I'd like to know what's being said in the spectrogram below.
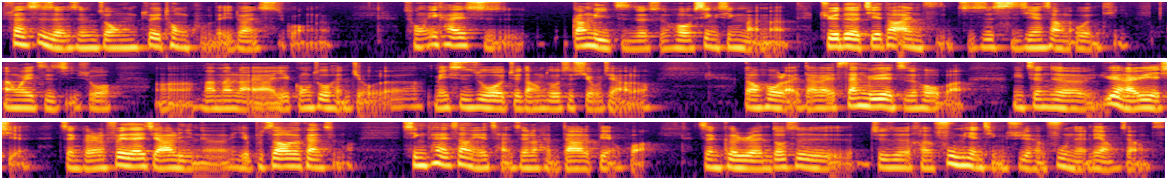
算是人生中最痛苦的一段时光了。从一开始刚离职的时候，信心满满，觉得接到案子只是时间上的问题。安慰自己说：“呃，慢慢来啊，也工作很久了，没事做就当做是休假了。”到后来大概三个月之后吧，你真的越来越闲，整个人废在家里呢，也不知道要干什么，心态上也产生了很大的变化，整个人都是就是很负面情绪、很负能量这样子。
